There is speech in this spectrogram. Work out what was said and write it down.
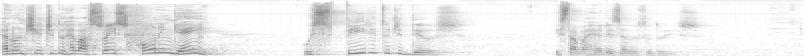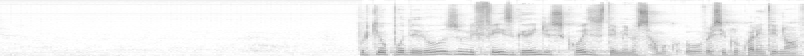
ela não tinha tido relações com ninguém. O Espírito de Deus estava realizando tudo isso. Porque o poderoso me fez grandes coisas, termina o, Salmo, o versículo 49.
